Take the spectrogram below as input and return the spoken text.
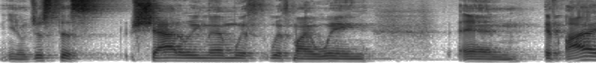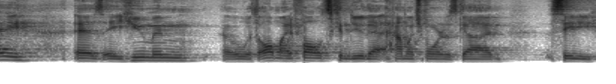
you know just this shadowing them with with my wing. And if I, as a human, uh, with all my faults, can do that, how much more does God see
